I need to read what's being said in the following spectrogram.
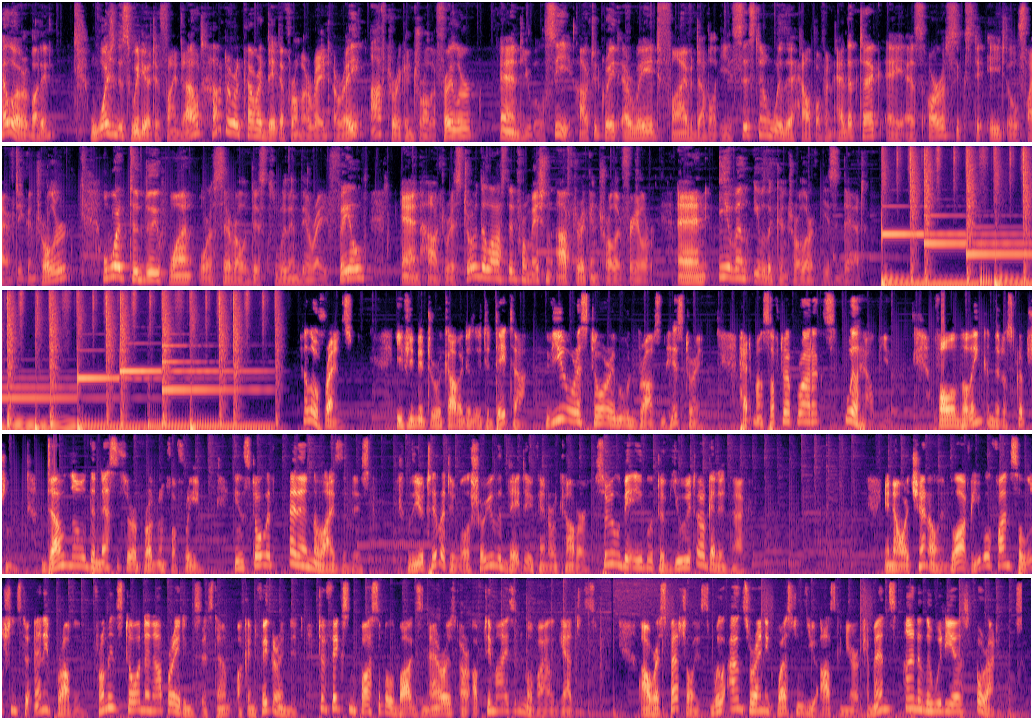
Hello everybody! Watch this video to find out how to recover data from a RAID array after a controller failure, and you will see how to create a RAID 5EE system with the help of an Adaptec ASR6805T controller, what to do if one or several disks within the array failed, and how to restore the lost information after a controller failure, and even if the controller is dead. Hello friends! If you need to recover deleted data, view or restore removed browsing history, Hetman Software Products will help you. Follow the link in the description, download the necessary program for free, install it and analyze the disk. The utility will show you the data you can recover, so you'll be able to view it or get it back. In our channel and blog you will find solutions to any problem, from installing an operating system or configuring it to fixing possible bugs and errors or optimizing mobile gadgets. Our specialists will answer any questions you ask in your comments under the videos or articles.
